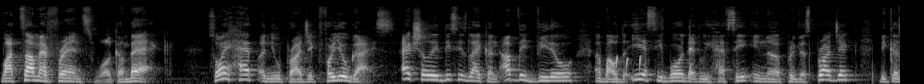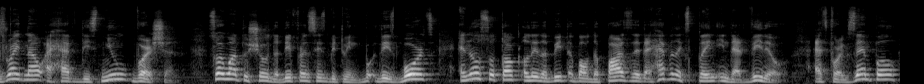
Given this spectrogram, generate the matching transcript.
What's up my friends, welcome back! So I have a new project for you guys. Actually this is like an update video about the ESC board that we have seen in a previous project because right now I have this new version. So I want to show the differences between these boards and also talk a little bit about the parts that I haven't explained in that video, as for example,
